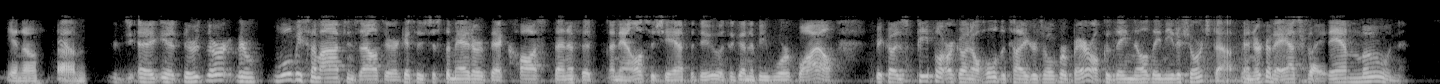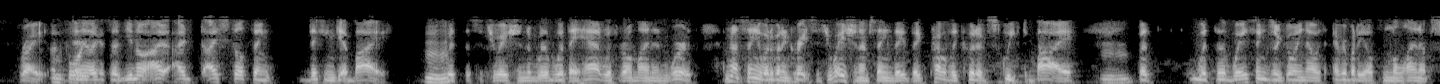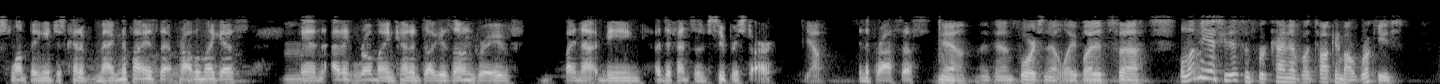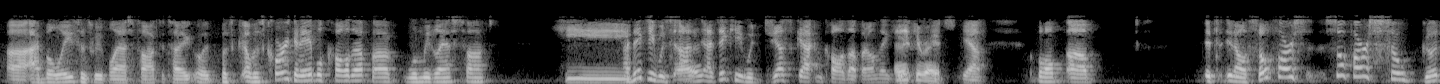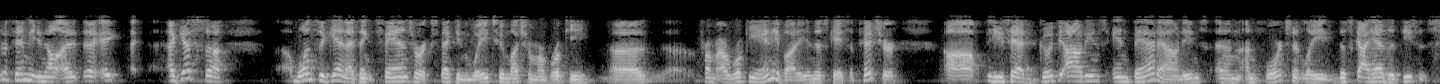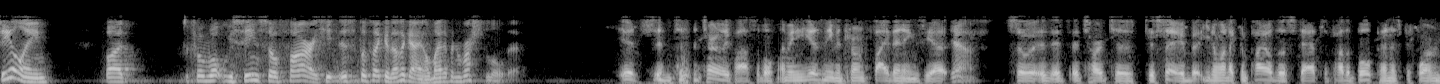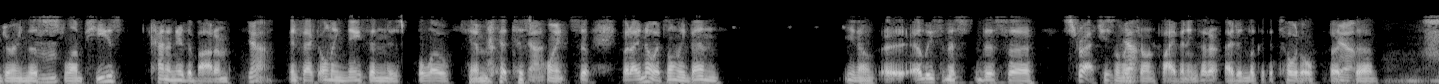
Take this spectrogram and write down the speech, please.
You know, um, Uh, yeah, there, there, there will be some options out there. I guess it's just a matter of that cost benefit analysis you have to do. Is it going to be worthwhile? Because people are going to hold the Tigers over a barrel because they know they need a shortstop, and they're going to ask for Right. the damn moon. right. Unfortunately. And like I said, you know, I I I still think they can get by Mhm. with the situation with what they had with Romine and Worth. I'm not saying it would have been a great situation. I'm saying they they probably could have squeaked by, Mhm. but with the way things are going now with everybody else in the lineup slumping, it just kind of magnifies that problem, I guess. Mhm. And I think Romine kind of dug his own grave by not being a defensive superstar Yeah. in the process. Yeah, unfortunately, but it's. uh Well, let me ask you this: since we're kind of uh, talking about rookies, uh, I believe since we've last talked to Tiger, was was Corey Knebel called up uh, when we last talked? He I think he was. I, I think he would just gotten called up. I don't think. He I think you're right. Yeah. Well, uh, it's you know so far so far so good with him. You know, I, I, I guess uh, once again, I think fans are expecting way too much from a rookie, uh, from a rookie anybody. In this case, a pitcher. Uh, he's had good outings and bad outings, and unfortunately, this guy has a decent ceiling, but from what we've seen so far, he, this looks like another guy who might have been rushed a little bit. It's, it's entirely possible. I mean, he hasn't even thrown five innings yet, Yeah. so it, it's it's hard to to say. But you know, when I compiled those stats of how the bullpen has performed during this Mhm. slump, he's kind of near the bottom. Yeah. In fact, only Nathan is below him at this Yeah. point. So, but I know it's only been, you know, uh, at least in this this uh, stretch, he's only Yeah. thrown five innings. I don't, I didn't look at the total, but Yeah. uh,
